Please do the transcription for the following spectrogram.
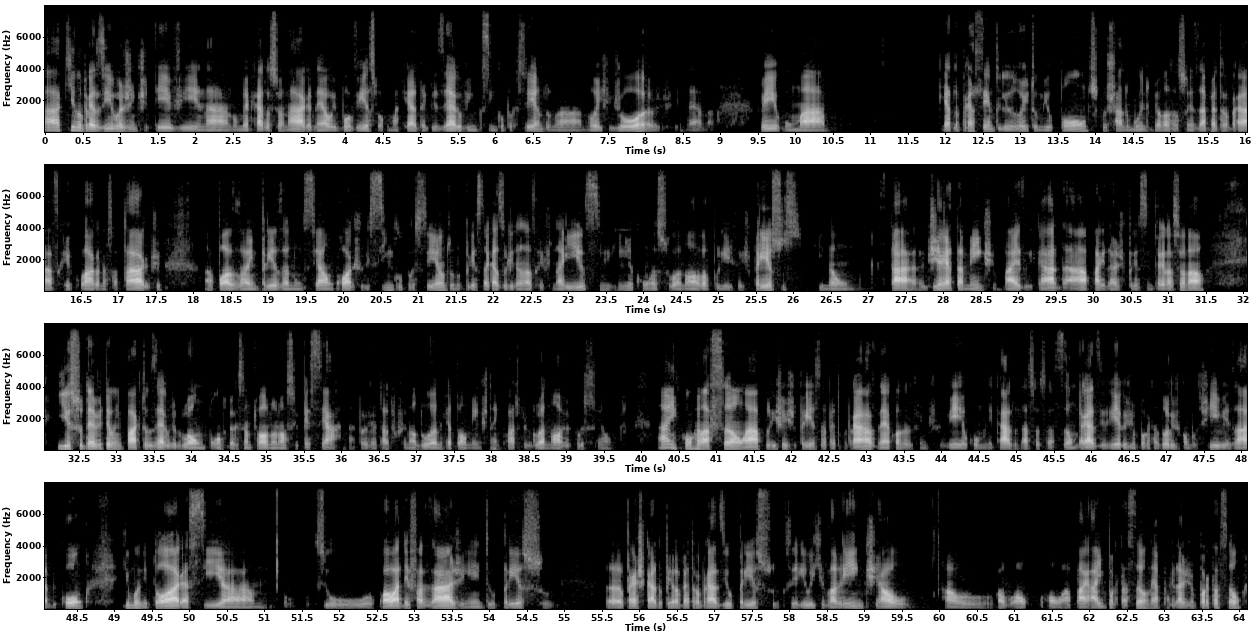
Aqui no Brasil, a gente teve na, no mercado acionário né, o Ibovespa com uma queda de 0,25% na noite de hoje. Né, veio com uma queda para 118 mil pontos, puxado muito pelas ações da Petrobras, que recuaram nessa tarde, após a empresa anunciar um corte de 5% no preço da gasolina nas refinarias, em linha com a sua nova política de preços, que não está diretamente mais ligada à paridade de preços internacional, e isso deve ter um impacto de 0,1 ponto percentual no nosso IPCA, né, projetado para o final do ano, que atualmente está em 4,9%. Ah, com relação à política de preço da Petrobras, né, quando a gente vê o comunicado da Associação Brasileira de Importadores de Combustíveis, a ABCOM, que monitora se, a, se o, qual a defasagem entre o preço uh, praticado pela Petrobras e o preço seria o equivalente ao, ao, ao, ao a, importação, né, a paridade de importação,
